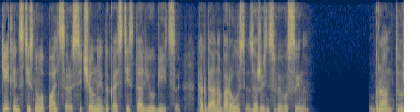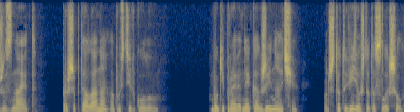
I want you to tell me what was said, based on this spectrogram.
Кейтлин стиснула пальцы, рассеченные до кости сталью убийцы, когда она боролась за жизнь своего сына. «Бран тоже знает», — прошептала она, опустив голову. Боги праведные, как же иначе? Он что-то видел, что-то слышал.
